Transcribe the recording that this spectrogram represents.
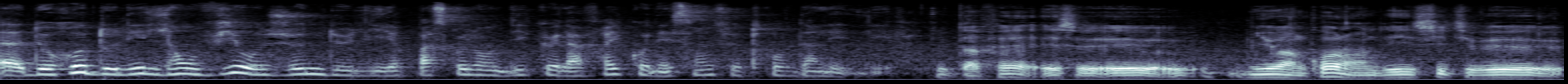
euh, de redonner l'envie aux jeunes de lire? Parce que l'on dit que la vraie connaissance se trouve dans les livres. Tout à fait. Et mieux encore, on dit si tu veux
